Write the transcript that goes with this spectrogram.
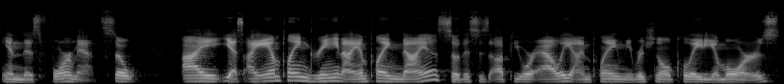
in this format. So I yes, I am playing green. I am playing Naya, so this is up your alley. I'm playing the original Palladia-Mors,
